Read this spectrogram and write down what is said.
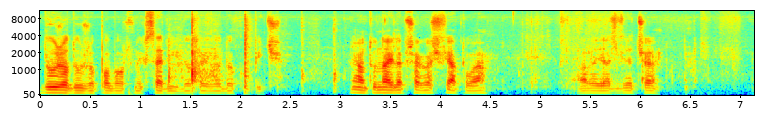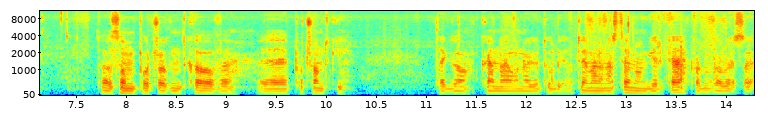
dużo, dużo pobocznych serii do tego dokupić. Nie mam tu najlepszego światła, ale jak wiecie, to są początkowe e, początki tego kanału na YouTube. Tutaj mamy następną gierkę. Pozwolę sobie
